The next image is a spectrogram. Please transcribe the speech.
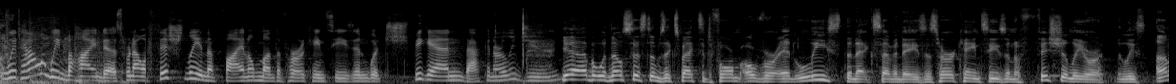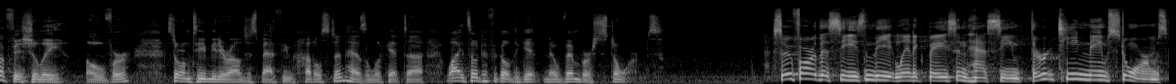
With Halloween behind us, we're now officially in the final month of hurricane season, which began back in early June. Yeah, but with no systems expected to form over at least the next seven days, is hurricane season officially, or at least unofficially, over? Storm Team meteorologist Matthew Huddleston has a look at uh, why it's so difficult to get November storms. So far this season, the Atlantic Basin has seen 13 named storms,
